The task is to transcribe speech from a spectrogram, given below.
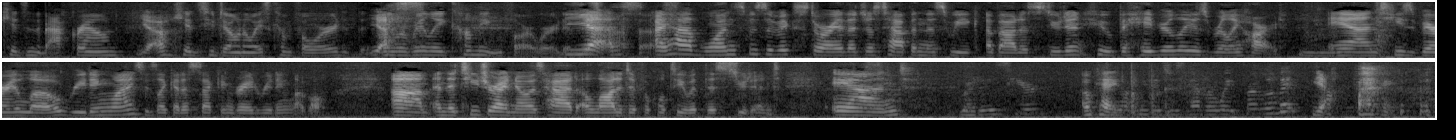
kids in the background, Yeah. kids who don't always come forward, th- Yes. they were really coming forward. In Yes, this. I have one specific story that just happened this week about a student who behaviorally is really hard, and he's very low reading wise. He's like at a second grade reading level, um, and the teacher I know has had a lot of difficulty with this student. And Retta's here. Okay. You want me to just have her wait for a little bit? Yeah. Okay. I'll do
